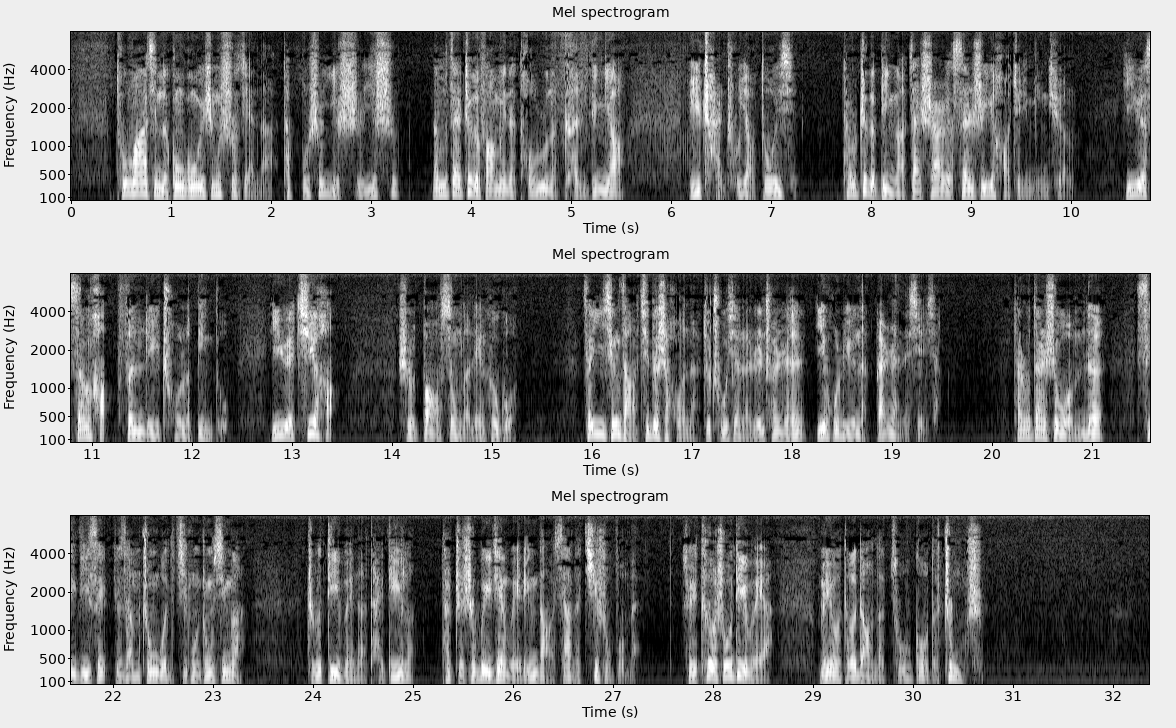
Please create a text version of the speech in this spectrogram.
突发性的公共卫生事件呢，它不是一时一事。那么在这个方面的投入呢，肯定要比铲除要多一些。他说，这个病啊，在十二月三十一号就已经明确了，一月三号分离出了病毒，一月七号是报送了联合国。在疫情早期的时候呢，就出现了人传人、医护人员呢感染的现象。他说，但是我们的 CDC 就咱们中国的疾控中心啊。这个地位呢太低了，他只是卫健委领导下的技术部门，所以特殊地位啊没有得到呢足够的重视。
